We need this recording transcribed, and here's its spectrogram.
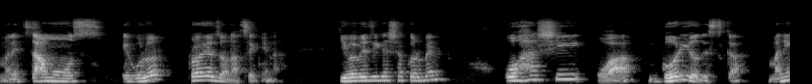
মানে চামচ এগুলোর প্রয়োজন আছে কিনা? কীভাবে জিজ্ঞাসা করবেন? ওহাসি ওয়া গরিও দেস্কা মানে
